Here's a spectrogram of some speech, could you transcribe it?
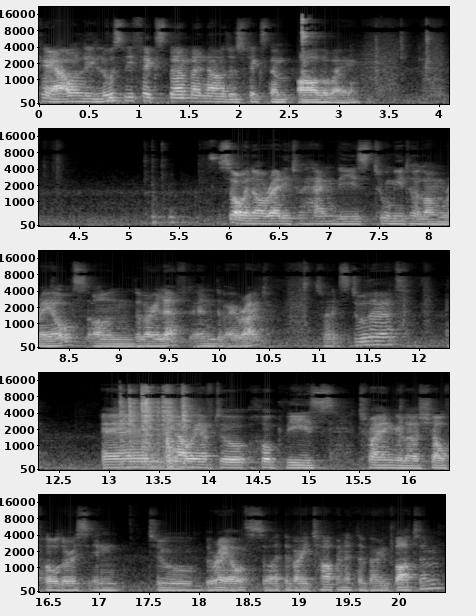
Okay, I only loosely fixed them and now just fix them all the way. So we're now ready to hang these two meter long rails on the very left and the very right. So let's do that. And now we have to hook these triangular shelf holders into the rails. So at the very top and at the very bottom.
